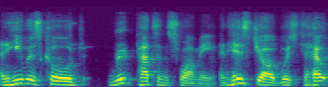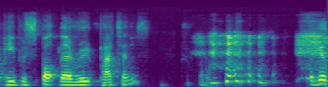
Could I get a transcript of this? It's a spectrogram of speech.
and he was called root pattern swami, and his job was to help people spot their root patterns. because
